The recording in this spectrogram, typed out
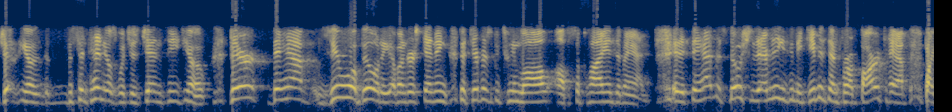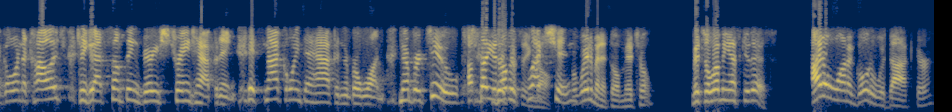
Gen, you know, the, Centennials, which is Gen Z, you know, they're they have zero ability of understanding the difference between law of supply and demand. And if they have this notion that everything is going to be given to them for a bar tab by going to college, they got something very strange happening. It's not going to happen. Number one. Number two, I'll tell you the another thing. Though. But wait a minute, though, Mitchell. Mitchell, let me ask you this: I don't want to go to a doctor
